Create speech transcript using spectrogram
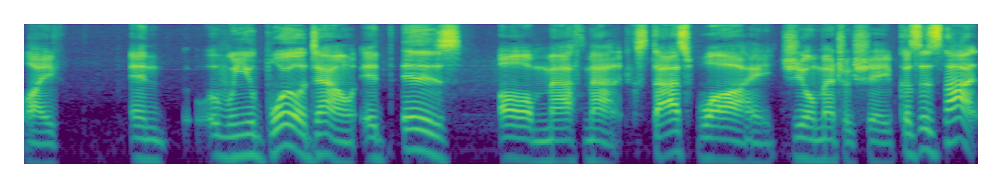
like, and when you boil it down, it is all mathematics. That's why geometric shape, because it's not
